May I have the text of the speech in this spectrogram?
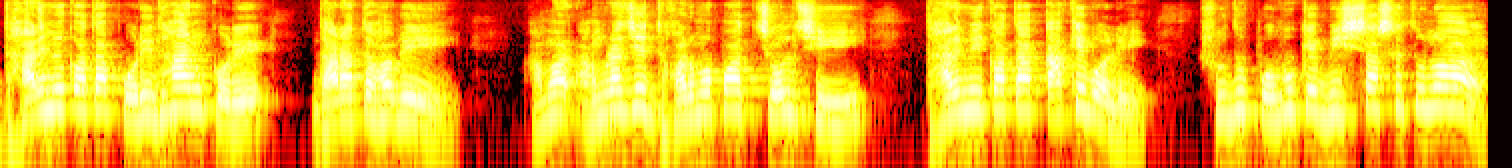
ধার্মিকতা পরিধান করে দাঁড়াতে হবে। আমার, আমরা যে ধর্মপথ চলছি, ধার্মিকতা কাকে বলে? শুধু প্রভুকে বিশ্বাস হেতু নয়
